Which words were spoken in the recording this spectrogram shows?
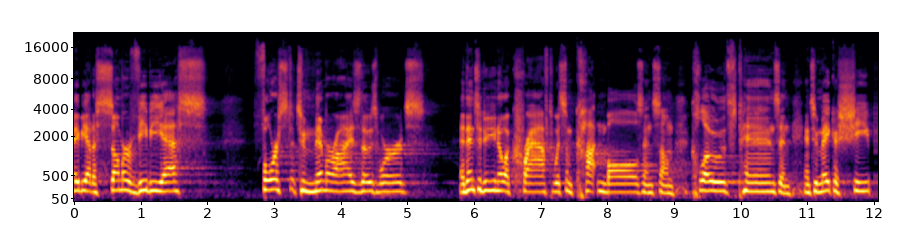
maybe at a summer VBS, forced to memorize those words, and then to do, you know, a craft with some cotton balls and some clothespins and, and to make a sheep.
